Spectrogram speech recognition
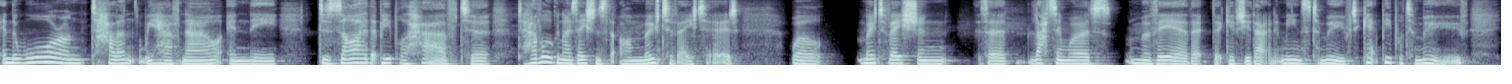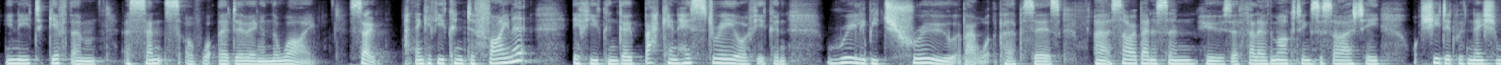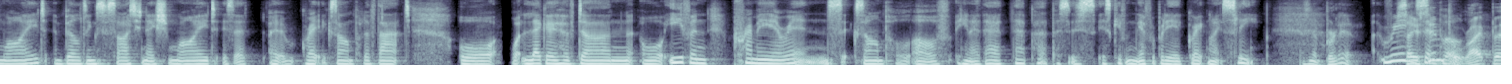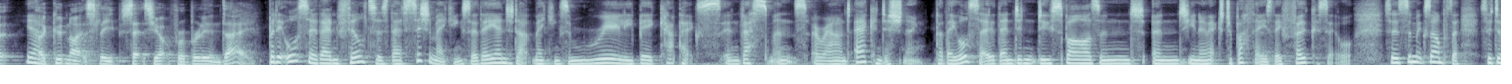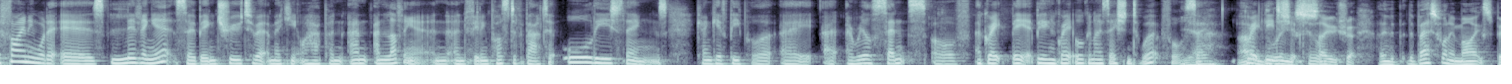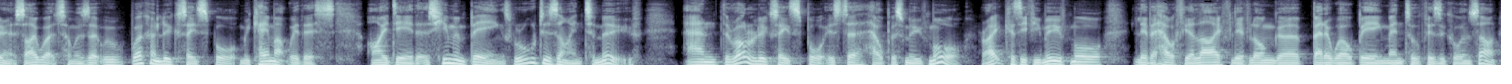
in the war on talent that we have now, in the desire that people have to, to have organizations that are motivated, well, motivation it's a Latin word, movere, that, that gives you that, and it means to move. To get people to move, you need to give them a sense of what they're doing and the why. So I think if you can define it, if you can go back in history, or if you can really be true about what the purpose is, uh, Sarah Bennison, who's a fellow of the Marketing Society, what she did with Nationwide and building society nationwide is a, a great example of that. Or what Lego have done, or even Premier Inn's example of, you know, their their purpose is, is giving everybody a great night's sleep. Isn't it brilliant? Really so simple. simple, right? But Yeah. a good night's sleep sets you up for a brilliant day. But it also then filters their decision making. So they ended up making some really big capex investments around air conditioning. But they also then didn't do spas and and you know extra buffets. They focus it all. So some examples there. So defining what it is, living it, so being true to it and making it all happen, and, and loving it and, and feeling positive about it. All these things can give people a, a, a real sense of a great being a great organisation to work for. So That great oh, leadership tool. So true. I think the, the best one in my experience I worked on was that we were working on Lucozade Sport and we came up with this idea that as human beings, we're all designed to move. And the role of Lucozade Sport is to help us move more, right? Because if you move more, live a healthier life, live longer, better well-being, mental, physical, and so on.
